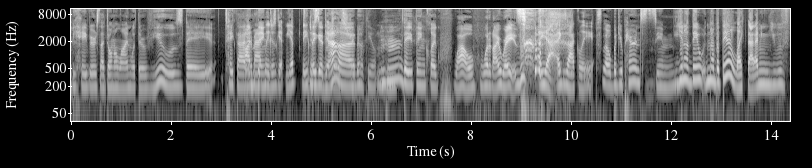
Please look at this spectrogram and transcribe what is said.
behaviors that don't align with their views, they take that and automatically think just get yep. They they just get really strict mad. with you. hmm Mhm. they think like, "Wow, what did I raise?" yeah, exactly. so, but your parents seem You know they no, but they're like that. I mean, you've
